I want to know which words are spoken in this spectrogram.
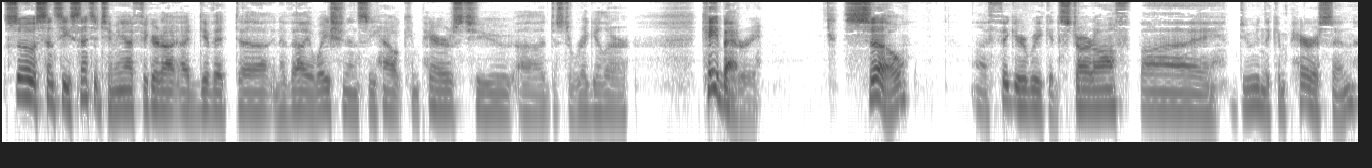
So since he sent it to me, I figured I'd give it uh, an evaluation and see how it compares to uh, just a regular K battery. So I figured we could start off by doing the comparison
